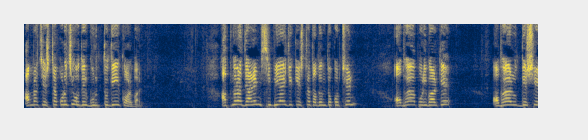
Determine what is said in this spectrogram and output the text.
আমরা চেষ্টা করেছি ওদের গুরুত্ব দিয়েই করবার। আপনারা জানেন সিবিআই যে কেসটা তদন্ত করছেন, অভয়া পরিবারকে, অভয়ার উদ্দেশ্যে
